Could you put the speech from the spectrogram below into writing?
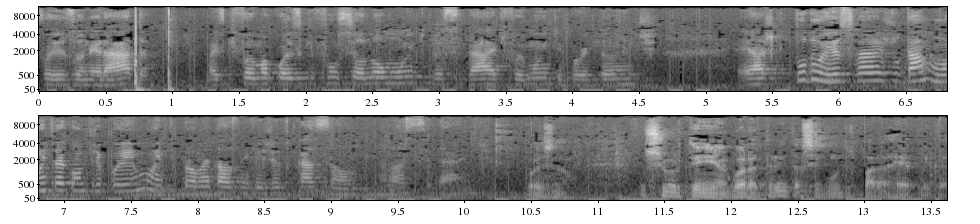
foi exonerada, mas que foi uma coisa que funcionou muito para a cidade, foi muito importante. É, acho que tudo isso vai ajudar muito, vai contribuir muito para aumentar os níveis de educação na nossa cidade. Pois não. O senhor tem agora 30 segundos para a réplica.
